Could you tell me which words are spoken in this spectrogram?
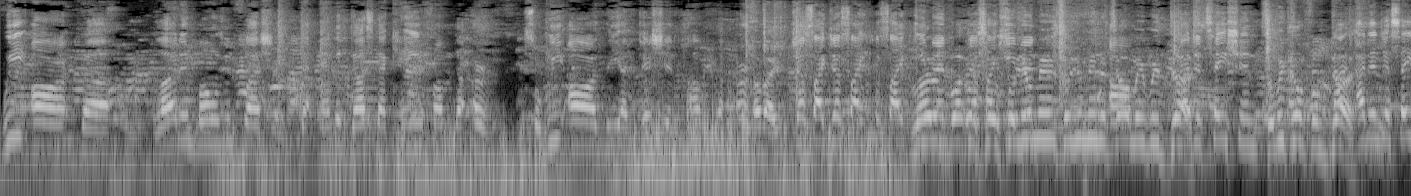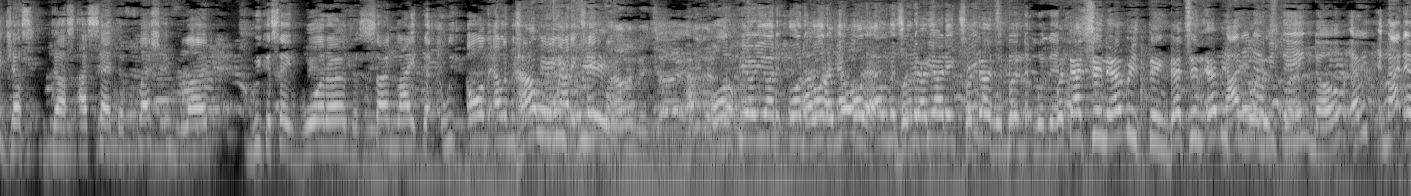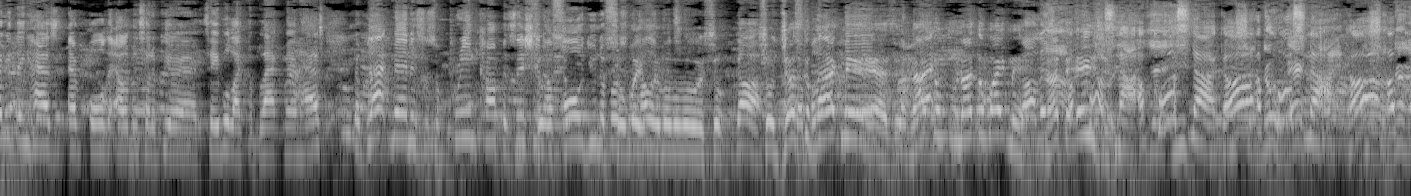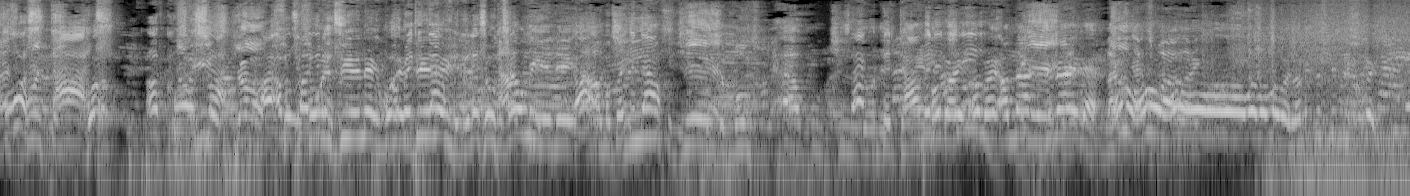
We are the blood and bones and flesh and the dust that came from the earth So we are the addition of the earth. All right. Just like, just like, just like Blood even, blood. just So, like so you mean so you mean to tell um, me we dust? Vegetation. So we come from I- dust. I, didn't just say just dust. I said the flesh and blood. We could say water, the sunlight, the, we, all the elements How of the periodic table. Elements, uh. All the periodic, all the, all I the, all the that, elements but of the that's- periodic table that's- within, but- within But that's in everything. That's in everything Not in everything, no. Every, not everything has ev- all the elements of the periodic table like the black man has. The black man is the supreme composition of all universal so wait, elements. wait, wait, wait, wait. So, God, so just the, the black, black man, man has it, the not the man. not the white man, God, listen, not the Asian. Of course not. Of course not, God. Of course not, God. Of course not. Of course no, not. Yo, I, I'm so, so in DNA, what in DNA? So tell me, DNA, I'm gonna break it down for you. It's the most powerful gene. Exactly, the dominant gene. All right, all right, I'm not denying that. Hold on, hold on, hold on, wait, wait, wait. Let me just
